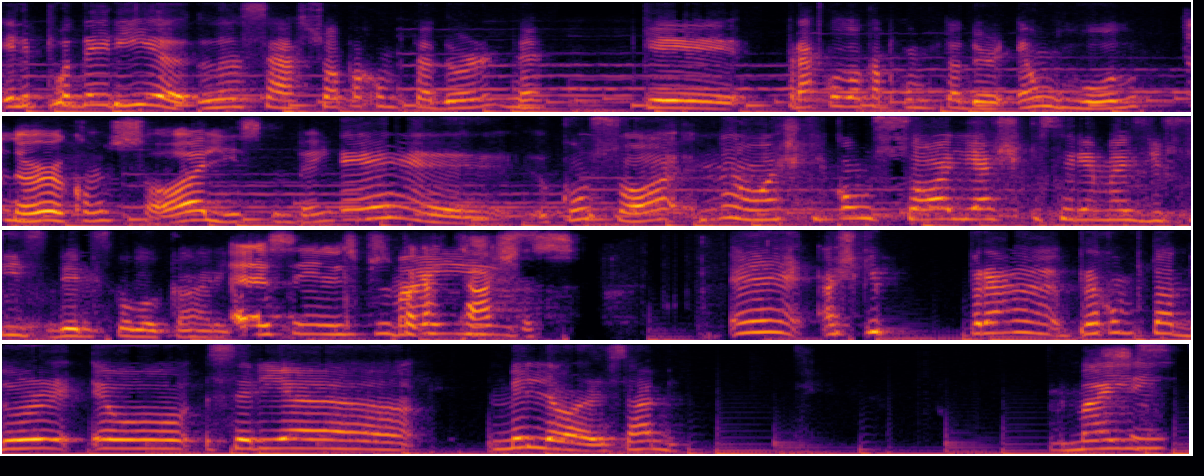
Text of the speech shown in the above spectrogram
ele poderia lançar só para computador, né? Porque para colocar pro computador é um rolo. Computador, consoles também. É, console. Não, acho que console acho que seria mais difícil deles colocarem. É, sim, eles precisam Mas, pagar taxas. É, acho que pra computador eu seria melhor, sabe? Mas sim.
